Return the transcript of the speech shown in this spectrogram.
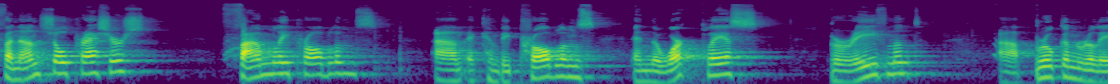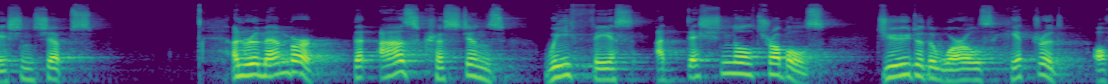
Financial pressures, family problems. Um, it can be problems in the workplace, bereavement, uh, broken relationships. And remember, that as Christians, we face additional troubles due to the world's hatred of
